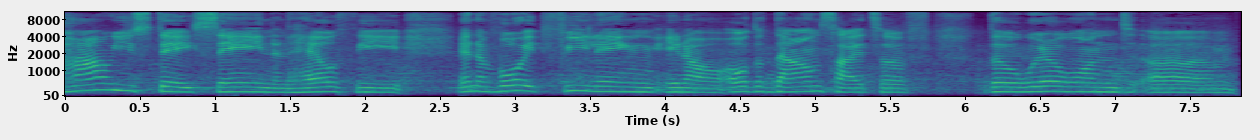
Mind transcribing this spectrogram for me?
how you stay sane and healthy and avoid feeling, you know, all the downsides of the whirlwind um,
